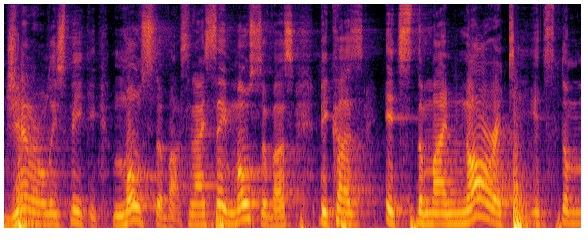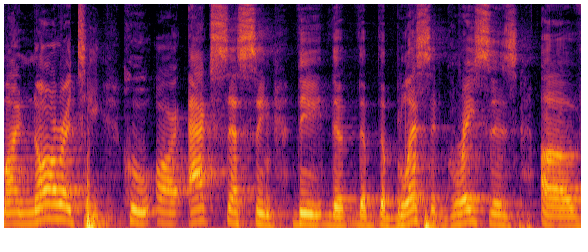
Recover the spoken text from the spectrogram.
generally speaking, most of us. And I say most of us because it's the minority, it's the minority who are accessing the, the, the, the blessed graces of,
